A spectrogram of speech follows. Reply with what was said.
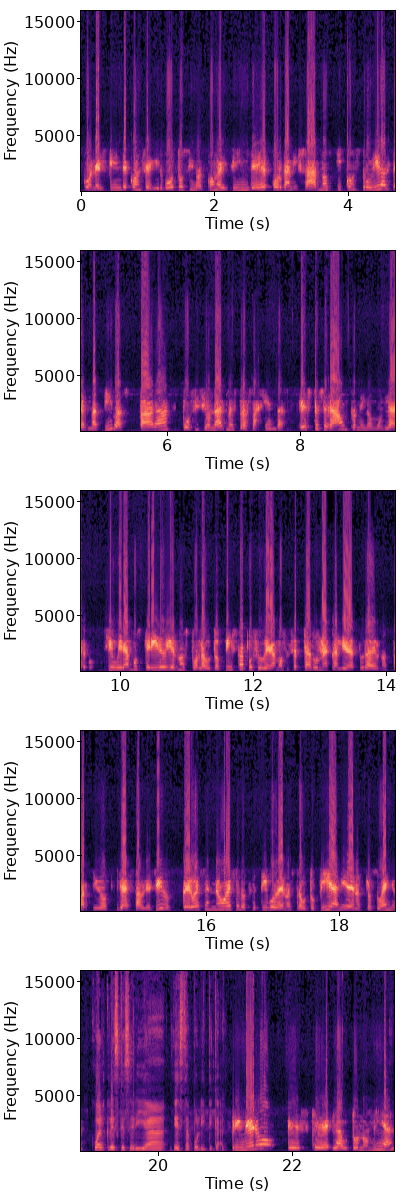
con el fin de conseguir votos, sino es con el fin de organizarnos y construir alternativas para posicionar nuestras agendas. Este será un camino muy largo. Si hubiéramos querido irnos por la autopista, pues hubiéramos aceptado una candidatura de unos partidos ya establecidos. Pero ese no es el objetivo de nuestra utopía ni de nuestro sueño. ¿Cuál crees que sería esta política? Primero es que la autonomía,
